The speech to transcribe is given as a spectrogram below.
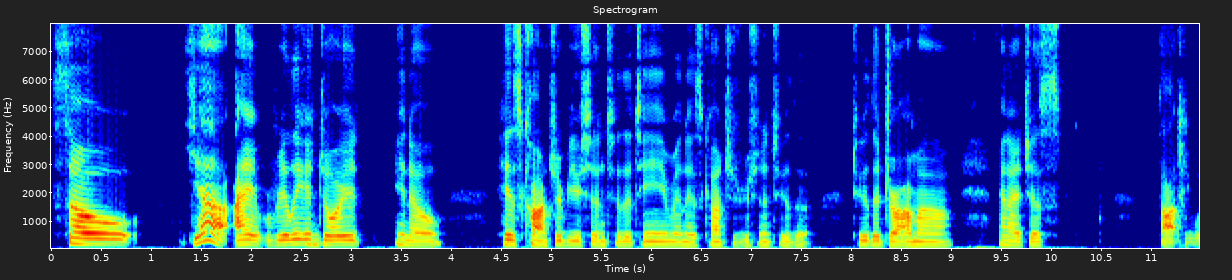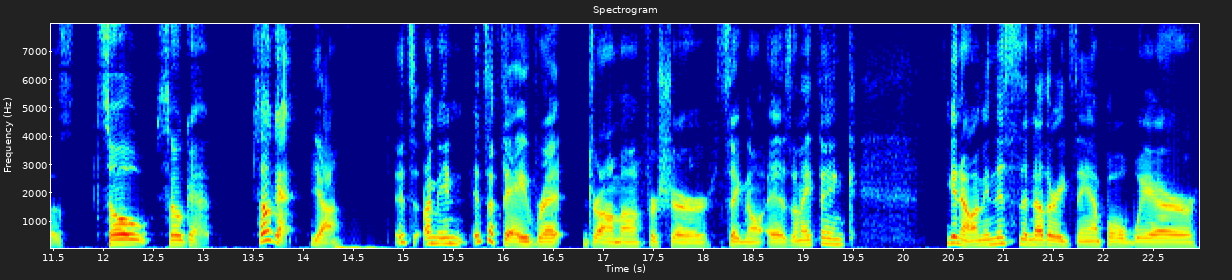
so yeah, I really enjoyed, you know, his contribution to the team and his contribution to the to the drama and I just thought he was so so good. So good. Yeah. It's I mean, it's a favorite drama for sure, Signal is. And I think you know, I mean, this is another example where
